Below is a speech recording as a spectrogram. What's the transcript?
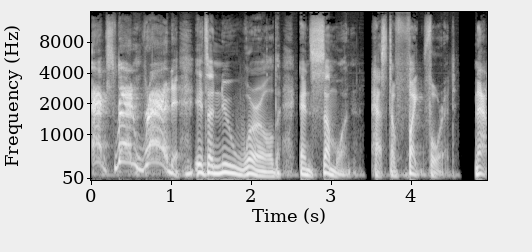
X Men Red. It's a new world, and someone has to fight for it. Now,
